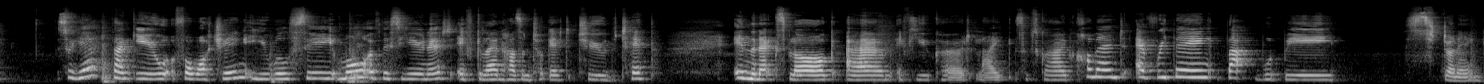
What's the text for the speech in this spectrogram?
so yeah, thank you for watching. You will see more of this unit if Glenn hasn't took it to the tip in the next vlog. Um, if you could like, subscribe, comment, everything, that would be stunning.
